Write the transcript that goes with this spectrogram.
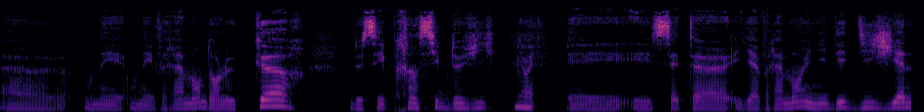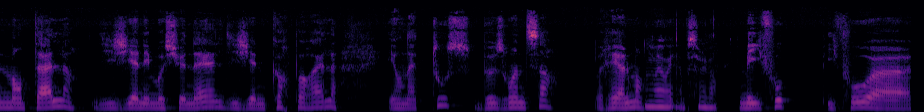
euh, on, est, on est vraiment dans le cœur de ces principes de vie. Ouais. Et, et cette, euh, il y a vraiment une idée d'hygiène mentale, d'hygiène émotionnelle, d'hygiène corporelle. Et on a tous besoin de ça, réellement. ouais, ouais, absolument. Mais il faut, il faut, euh,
